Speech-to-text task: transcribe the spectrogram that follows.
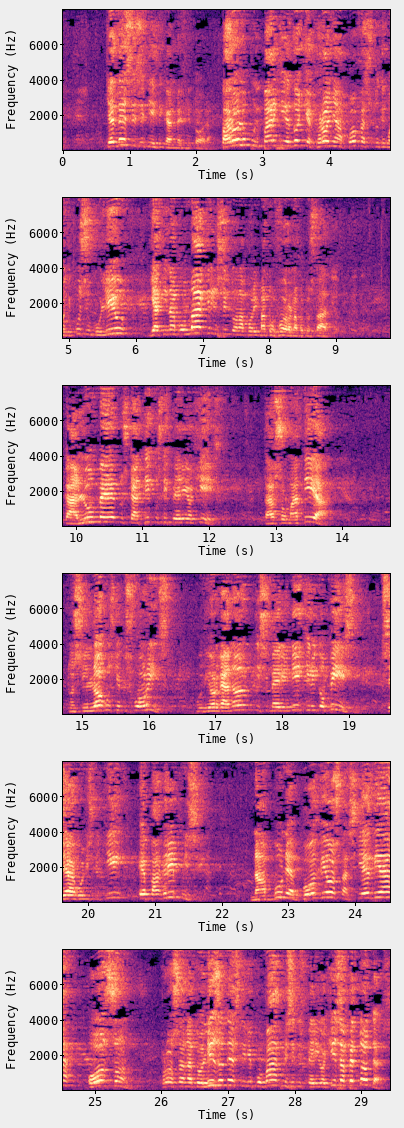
και δεν συζητήθηκαν μέχρι τώρα. Παρόλο που υπάρχει εδώ και χρόνια απόφαση του Δημοτικού Συμβουλίου για την απομάκρυνση των απορριμματοφόρων από το στάδιο. Καλούμε τους κατοίκους της περιοχής, τα σωματεία, τους συλλόγους και τους φορείς που διοργανώνουν τη σημερινή κινητοποίηση σε αγωνιστική επαγρύπνηση να μπουν εμπόδιο στα σχέδια όσων προσανατολίζονται στην υποβάθμιση της περιοχής απαιτώντας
